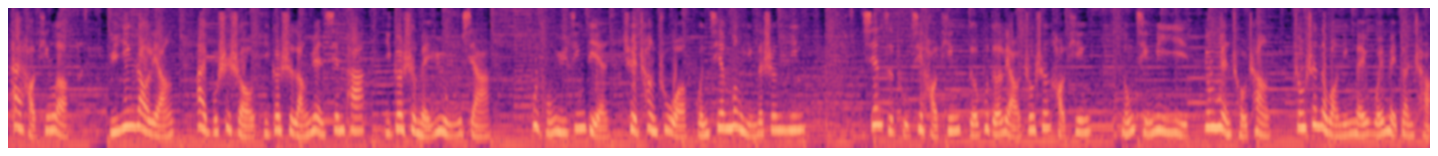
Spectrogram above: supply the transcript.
太好听了。余音绕梁，爱不释手。一个是阆苑仙葩，一个是美玉无瑕。不同于经典，却唱出我魂牵梦萦的声音。仙子吐气好听得不得了，周深好听，浓情蜜意，幽怨惆怅。周深的《枉凝眉》唯美断肠。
